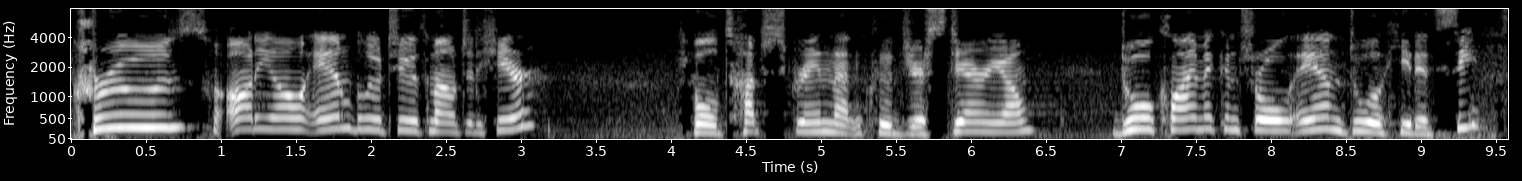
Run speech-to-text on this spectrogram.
cruise, audio, and Bluetooth mounted here. Full touchscreen that includes your stereo, dual climate control, and dual heated seats.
